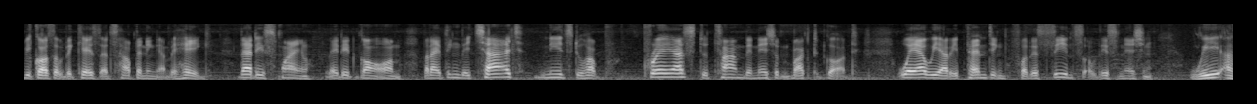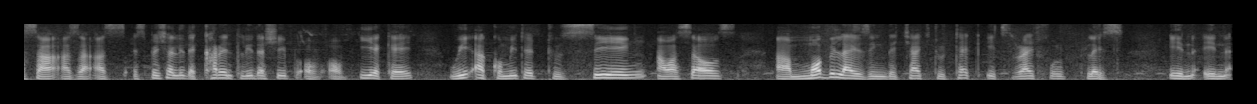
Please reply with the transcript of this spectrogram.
because of the case that's happening at The Hague. That is fine, let it go on. But I think the church needs to have prayers to turn the nation back to God, where we are repenting for the sins of this nation we as, a, as, a, as especially the current leadership of, of EAK, we are committed to seeing ourselves uh, mobilizing the church to take its rightful place in, in,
